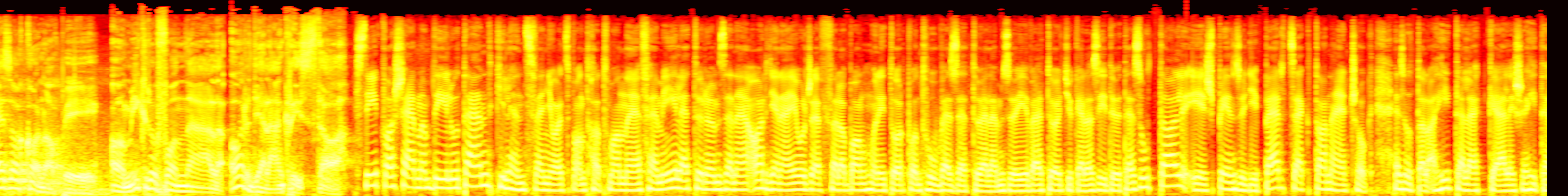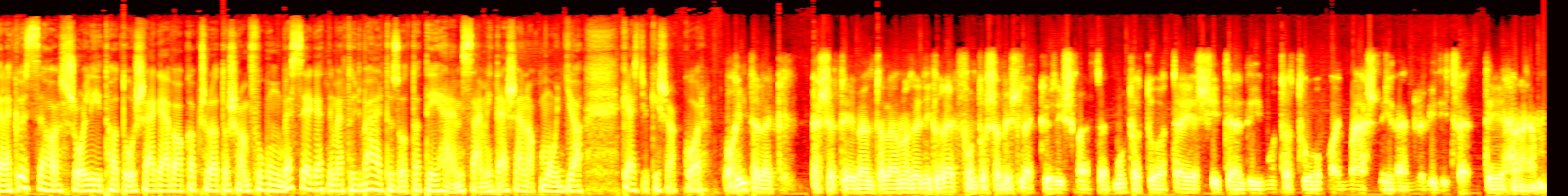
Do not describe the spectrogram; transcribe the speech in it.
Ez a kanapé. A mikrofonnál Argyelán Kriszta. Szép vasárnap délután 98.6 Manna FM életörömzene Argyaná Józseffel a bankmonitor.hu vezető elemzőjével töltjük el az időt ezúttal, és pénzügyi percek, tanácsok, ezúttal a hitelekkel és a hitelek összehasonlíthatóságával kapcsolatosan fogunk beszélgetni, mert hogy változott a THM számításának módja. Kezdjük is akkor. A hitelek esetében talán az egyik legfontosabb és legközismertebb mutató a teljes hiteldíj mutató, vagy más néven rövidítve THM.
